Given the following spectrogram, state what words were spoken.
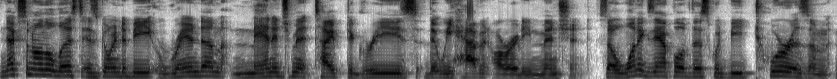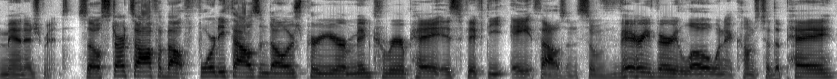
Next one on the list is going to be random management type degrees that we haven't already mentioned. So one example of this would be tourism management. So starts off about $40,000 per year, mid-career pay is 58,000. So very, very low when it comes to the pay.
